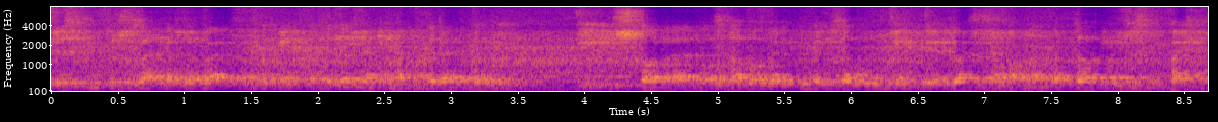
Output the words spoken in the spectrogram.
wszystkim, którzy zaangażowali się w to piękne wydarzenie, pani dyrektor i szkole podstawowej tutaj w Załużu. Dziękuję gościom, panu Edwardowi, wszystkim państwu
